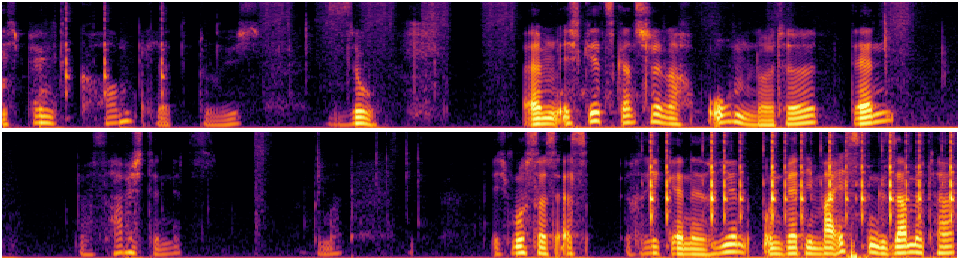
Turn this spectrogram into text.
Ich bin komplett durch. So. Ähm, ich gehe jetzt ganz schnell nach oben, Leute, denn. Was habe ich denn jetzt gemacht? Ich muss das erst regenerieren und wer die meisten gesammelt hat.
